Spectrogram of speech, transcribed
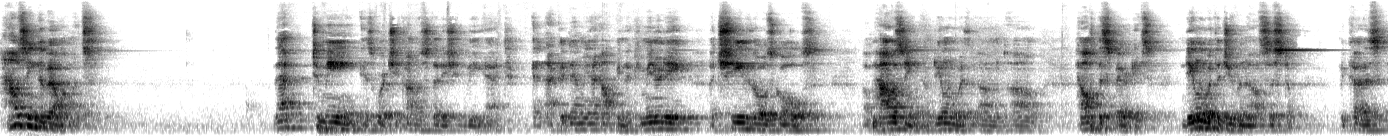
housing developments. That, to me, is where Chicano studies should be at. In academia, helping the community achieve those goals of housing, of dealing with um, um, health disparities, dealing with the juvenile system. Because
